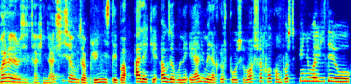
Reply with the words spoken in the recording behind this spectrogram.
Voilà le résultat final. Si ça vous a plu, n'hésitez pas à liker, à vous abonner et à allumer la cloche pour recevoir chaque fois qu'on poste une nouvelle vidéo.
